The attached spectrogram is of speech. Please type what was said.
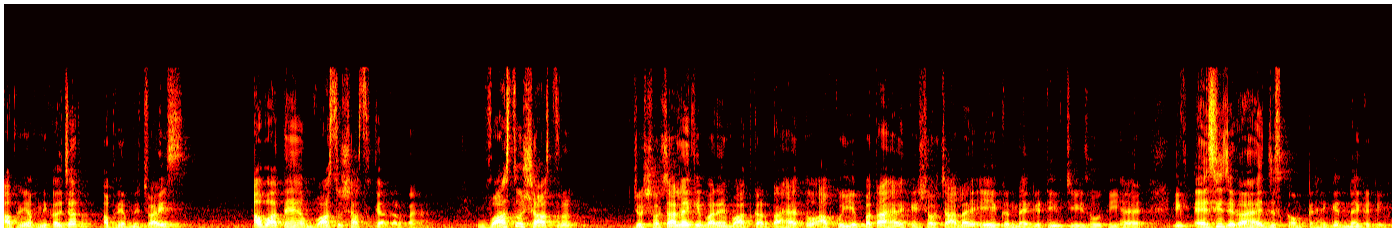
अपनी अपनी कल्चर अपनी अपनी चॉइस अब आते हैं, वास्तुशास्त्र क्या करता है? वास्तुशास्त्र जो शौचालय के बारे में बात करता है तो आपको ये पता है कि शौचालय एक नेगेटिव चीज़ होती है। एक ऐसी जगह है जिसको हम कहेंगे नेगेटिव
